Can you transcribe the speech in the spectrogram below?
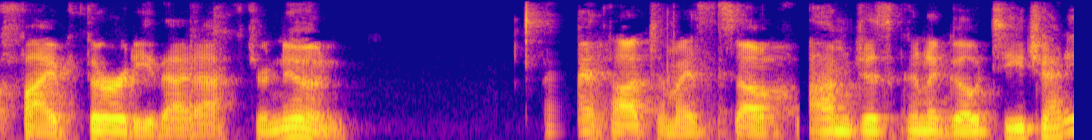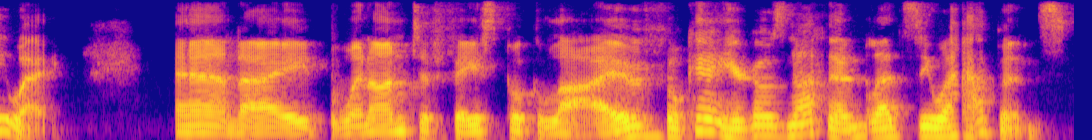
5:30 that afternoon. I thought to myself, I'm just going to go teach anyway. And I went on to Facebook Live. Okay, here goes nothing. Let's see what happens.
